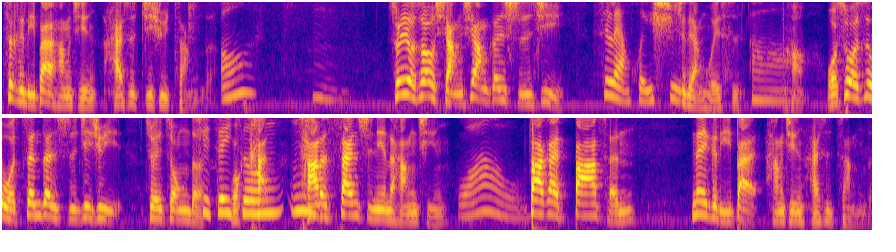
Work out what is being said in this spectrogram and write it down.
这个礼拜行情还是继续涨的。哦，嗯所以有时候想象跟实际是两回事，是两回事。啊。好，我说的是我真正实际去追踪的，去追踪我看嗯查了三十年的行情，哇哦！大概八成那个礼拜行情还是涨的。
